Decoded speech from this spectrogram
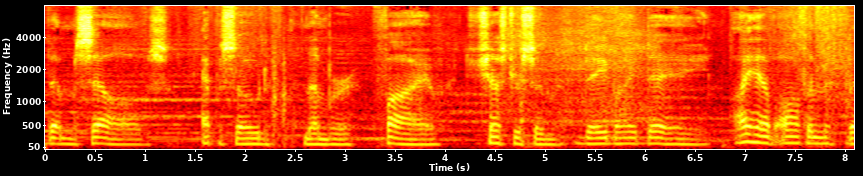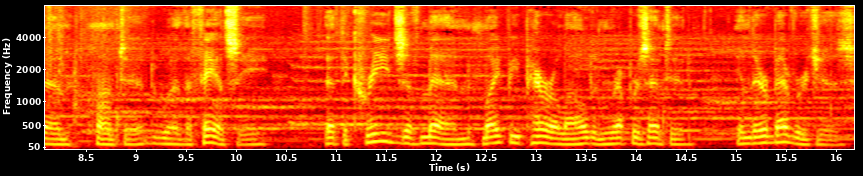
themselves. Episode number 5 Chesterton day by day. I have often been haunted with the fancy that the creeds of men might be paralleled and represented in their beverages.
